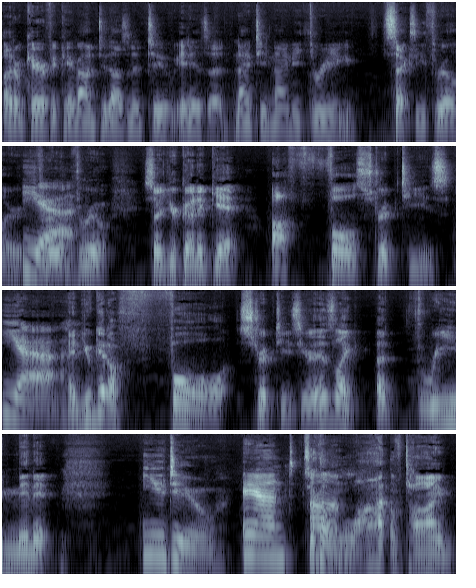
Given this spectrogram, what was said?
I don't care if it came out in 2002, it is a 1993 sexy thriller through and through. So you're gonna get a full striptease, yeah. and you get a full striptease here. This is like a three minute. You do. And It's like um, a lot of time.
